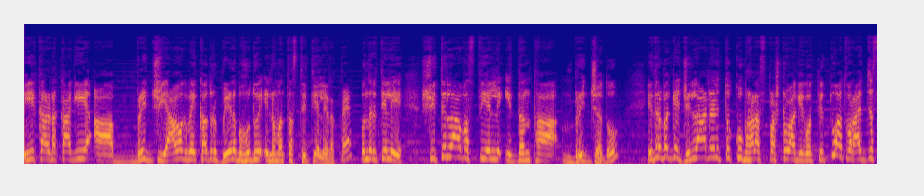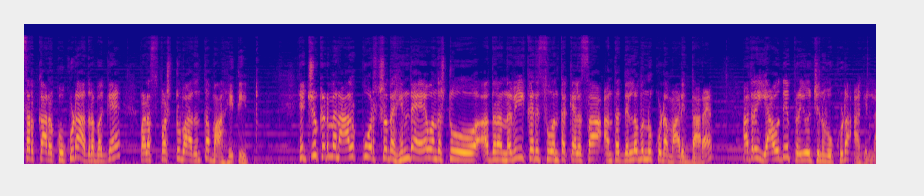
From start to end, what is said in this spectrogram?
ಈ ಕಾರಣಕ್ಕಾಗಿ ಆ ಬ್ರಿಡ್ಜ್ ಯಾವಾಗ ಬೇಕಾದ್ರೂ ಬೀಳಬಹುದು ಎನ್ನುವಂತ ಸ್ಥಿತಿಯಲ್ಲಿರುತ್ತೆ. ಒಂದು ರೀತಿಯಲ್ಲಿ ಶಿಥಿಲಾವಸ್ಥೆಯಲ್ಲಿ ಇದ್ದಂತಹ ಬ್ರಿಡ್ಜ್ ಅದು. ಇದರ ಬಗ್ಗೆ ಜಿಲ್ಲಾಡಳಿತಕ್ಕೂ ಬಹಳ ಸ್ಪಷ್ಟವಾಗಿ ಗೊತ್ತಿತ್ತು, ಅಥವಾ ರಾಜ್ಯ ಸರ್ಕಾರಕ್ಕೂ ಕೂಡ ಅದರ ಬಗ್ಗೆ ಬಹಳ ಸ್ಪಷ್ಟವಾದಂತ ಮಾಹಿತಿ ಇತ್ತು. ಹೆಚ್ಚು ಕಡಿಮೆ ನಾಲ್ಕು ವರ್ಷದ ಹಿಂದೆ ಒಂದಷ್ಟು ಅದನ್ನ ನವೀಕರಿಸುವಂತ ಕೆಲಸ ಅಂತದೆಲ್ಲವನ್ನೂ ಕೂಡ ಮಾಡಿದ್ದಾರೆ. ಆದರೆ ಯಾವುದೇ ಪ್ರಯೋಜನವೂ ಕೂಡ ಆಗಿಲ್ಲ.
